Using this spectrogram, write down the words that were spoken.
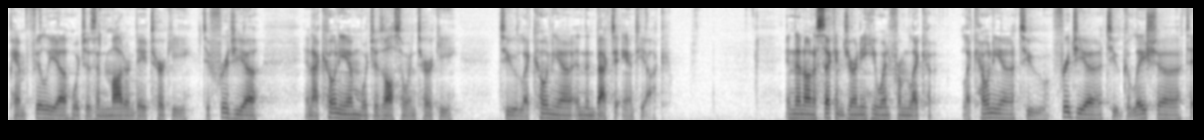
Pamphylia, which is in modern day Turkey, to Phrygia and Iconium, which is also in Turkey, to Lycaonia, and then back to Antioch. And then on a second journey, he went from Lycaonia to Phrygia to Galatia to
